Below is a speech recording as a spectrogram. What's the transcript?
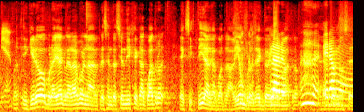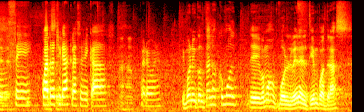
Bien. Bueno, y quiero por ahí aclarar, porque en la presentación dije K4, existía el K4, había un proyecto de Claro. K4. eh, pero Éramos, no sé. sí, cuatro no sé. chicas clasificadas. Ajá. Pero bueno. Y bueno, y contanos cómo eh, vamos a volver el tiempo atrás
